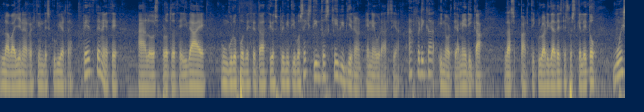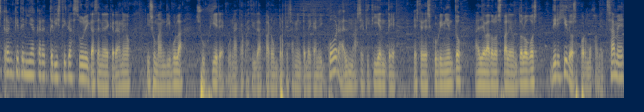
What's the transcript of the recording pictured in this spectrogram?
La ballena recién descubierta pertenece a los Protoceidae, un grupo de cetáceos primitivos extintos que vivieron en Eurasia, África y Norteamérica. Las particularidades de su esqueleto muestran que tenía características únicas en el cráneo y su mandíbula sugiere una capacidad para un procesamiento mecánico oral más eficiente. Este descubrimiento ha llevado a los paleontólogos dirigidos por Mohamed Same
